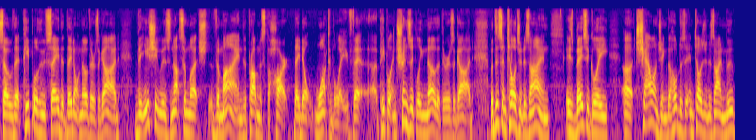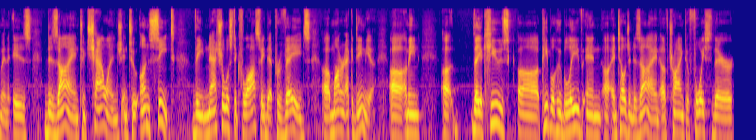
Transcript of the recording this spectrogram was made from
So that people who say that they don't know there's a God, the issue is not so much the mind, the problem is the heart. They don't want to believe. That, uh, people intrinsically know that there is a God. But this intelligent design is basically uh, challenging, the whole intelligent design movement is designed to challenge and to unseat the naturalistic philosophy that pervades uh, modern academia. Uh, I mean, uh, they accuse uh, people who believe in uh, intelligent design of trying to foist their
